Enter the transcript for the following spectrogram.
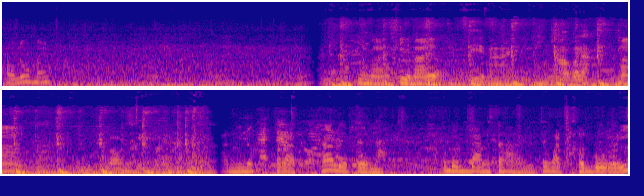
ถ่ายรูปไหมกี่ไม้สี่ไม้เหรอสี่ไม้เอาปะล่ะมาลองชิมไหมอันนี้เนอะตลาดท่าเรือพล ตำบลบางสายจังหวัดชนบุรี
